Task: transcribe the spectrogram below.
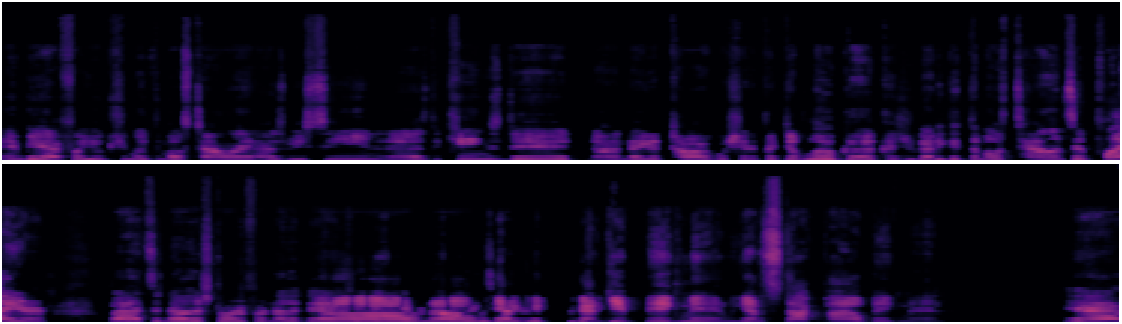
NBA, I feel you accumulate the most talent as we've seen as the Kings did. Not a negative talk. We shouldn't have picked up Luka because you got to get the most talented player. But that's another story for another day. No, no, we gotta get we gotta get big men. We gotta stockpile big men. Yeah,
